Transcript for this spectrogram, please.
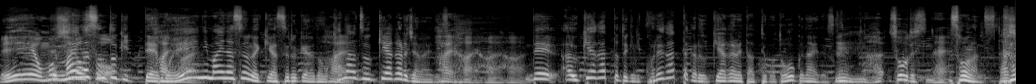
ええ面白マイナスの時ってもう永遠にマイナスのような気がするけれどもはい。必ず浮き上がるじゃないですか。はいはいはいはい。であ浮き上がった時にこれがあったから浮き上がれたってこと多くないですか、そうですね。そうなんです。必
